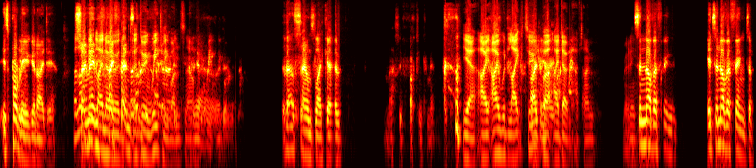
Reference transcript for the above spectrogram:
it's probably a good idea. A lot So of people maybe I know my are, friends- are doing weekly ones now. Yeah. That sounds like a massive fucking commitment. Yeah, I, I would like to, I but know. I don't have time. Really. It's another thing. It's another thing to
